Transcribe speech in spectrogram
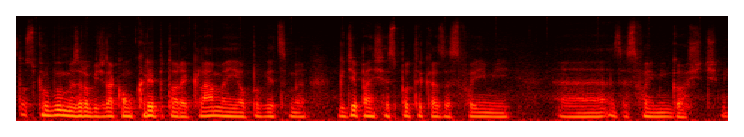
To spróbujmy zrobić taką kryptoreklamę i opowiedzmy, gdzie Pan się spotyka ze swoimi, e, ze swoimi gośćmi.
